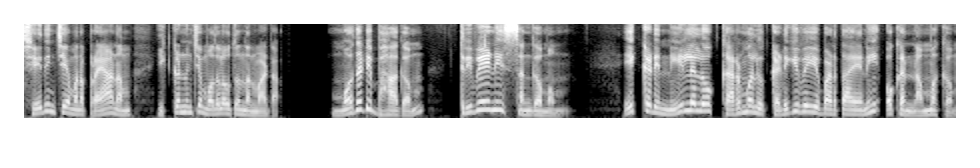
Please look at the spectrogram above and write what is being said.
ఛేదించే మన ప్రయాణం ఇక్కడ్నుంచే మొదలవుతుందన్నమాట. మొదటి భాగం త్రివేణి సంగమం. ఇక్కడి నీళ్ళలో కర్మలు కడిగివేయబడతాయని ఒక నమ్మకం.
